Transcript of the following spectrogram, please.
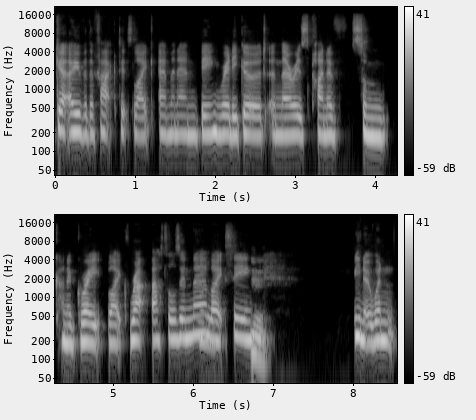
get over the fact it's like Eminem being really good and there is kind of some kind of great like rap battles in there Mm. like seeing Mm. You know when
